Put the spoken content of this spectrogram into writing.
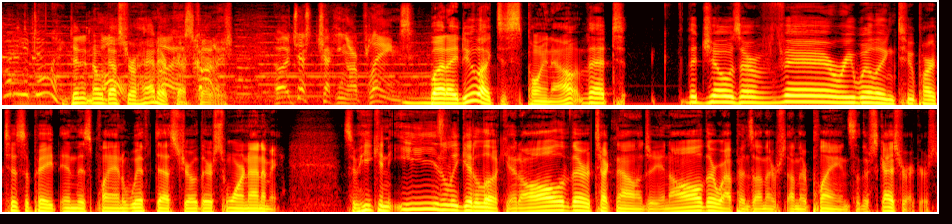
What are you doing? Didn't know Destro had uh, aircraft carriers. Uh, just checking our planes. But I do like to point out that the Joes are very willing to participate in this plan with Destro, their sworn enemy. So he can easily get a look at all of their technology and all their weapons on their on their planes, so their Sky Strikers,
